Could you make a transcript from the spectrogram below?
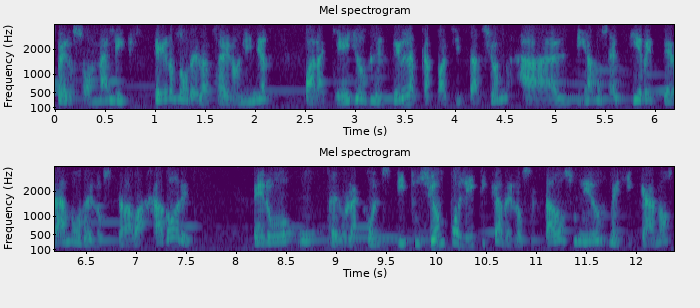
personal externo de las aerolíneas para que ellos les den la capacitación al, digamos, al pie veterano de los trabajadores pero, pero la constitución política de los Estados Unidos mexicanos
